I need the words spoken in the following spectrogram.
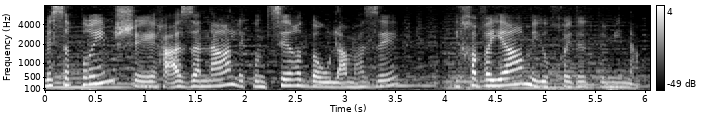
מספרים שהאזנה לקונצרט באולם הזה היא חוויה מיוחדת במינה.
